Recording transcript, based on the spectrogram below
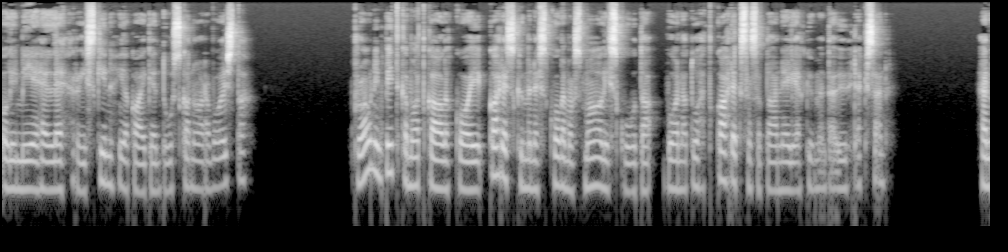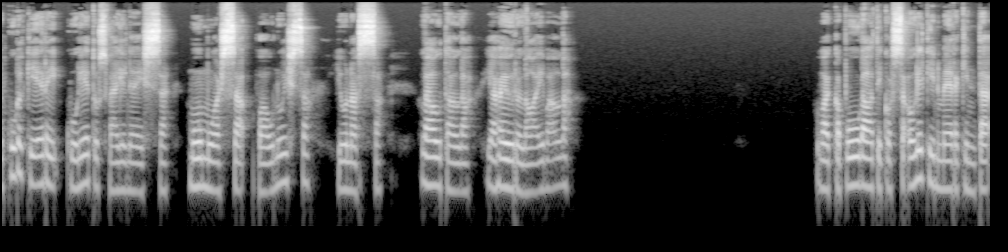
oli miehelle riskin ja kaiken tuskan arvoista. Brownin pitkä matka alkoi 23. maaliskuuta vuonna 1849. Hän kulki eri kuljetusvälineissä, muun muassa vaunuissa, junassa, lautalla ja höyrylaivalla. Vaikka puulaatikossa olikin merkintä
